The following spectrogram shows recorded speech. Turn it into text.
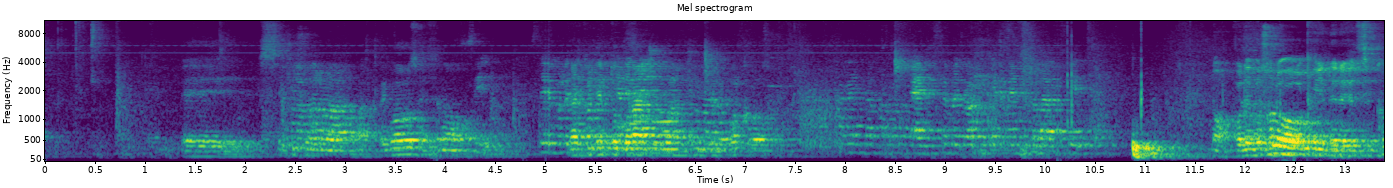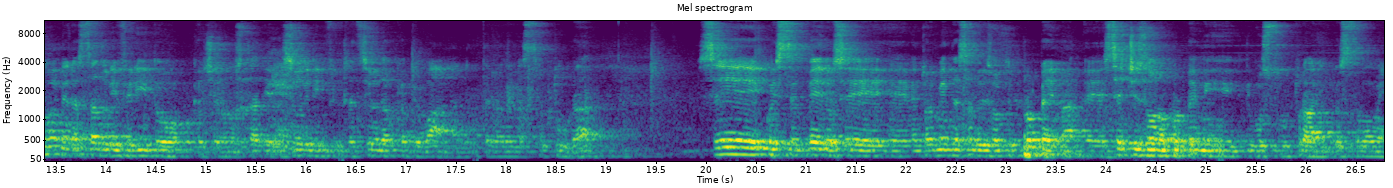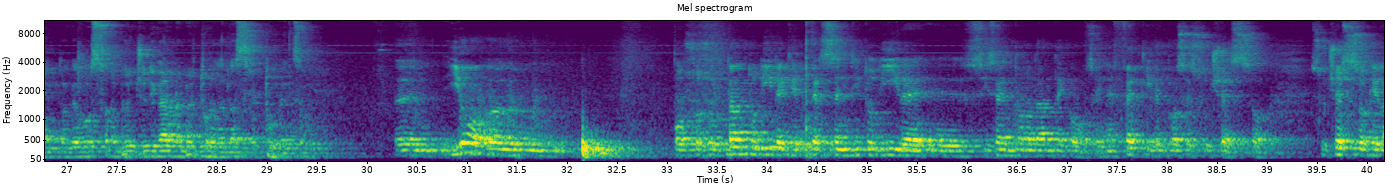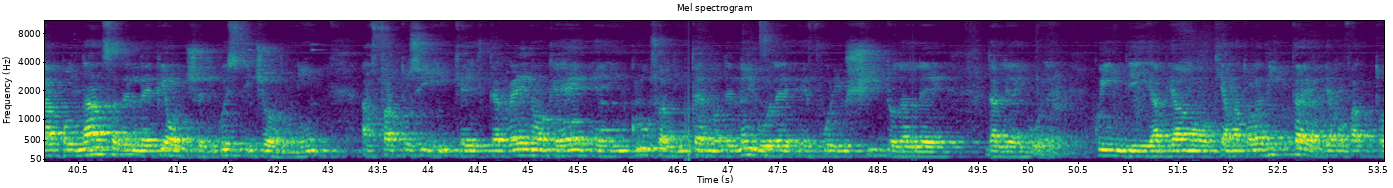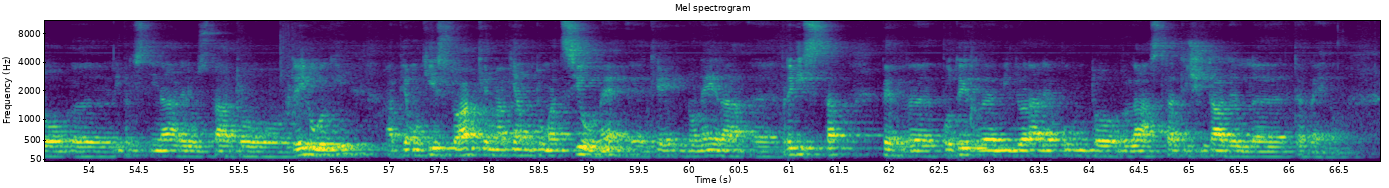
Eh, se ci sono altre cose, se no Sì, se volete l'architetto Coraggio vuole aggiungere qualcosa. Eh, se. No, volevo solo chiedere, siccome mi era stato riferito che c'erano stati episodi di infiltrazione d'acqua piovana all'interno della struttura, se questo è vero, se eh, eventualmente è stato risolto il problema, e se ci sono problemi tipo strutturali in questo momento che possono pregiudicare l'apertura della struttura, insomma. Eh, io posso soltanto dire che per sentito dire eh, si sentono tante cose. In effetti che cosa è successo? È successo che l'abbondanza delle piogge di questi giorni ha fatto sì che il terreno che è incluso all'interno delle aiuole è fuoriuscito dalle, dalle aiuole. Quindi abbiamo chiamato la ditta e abbiamo fatto eh, ripristinare lo stato dei luoghi, abbiamo chiesto anche una piantumazione eh, che non era eh, prevista per eh, poter migliorare appunto la staticità del terreno.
